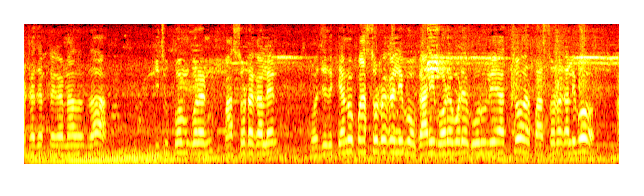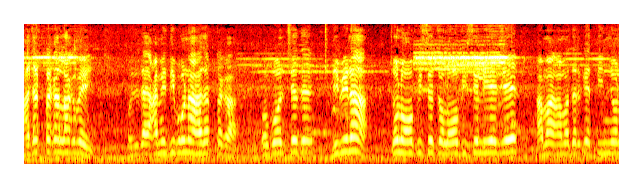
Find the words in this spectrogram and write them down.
এক হাজার টাকা না দাদা, কিছু কম করেন, পাঁচশো টাকা নেন। বলছি যে কেন পাঁচশো টাকা নিবো? গাড়ি ভরে ভরে গরু নিয়ে যাচ্ছ আর পাঁচশো টাকা নিবো? হাজার টাকা লাগবেই। বলছি তাই আমি দিব না হাজার টাকা। ও বলছে যে, দিবি না, চলো অফিসে চলো। অফিসে নিয়ে যে আমাদেরকে তিনজন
